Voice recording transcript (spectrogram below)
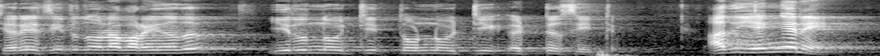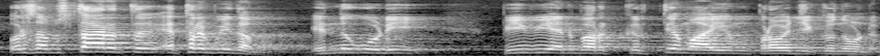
ചെറിയ സീറ്റ് എന്ന് പറഞ്ഞാൽ പറയുന്നത് ഇരുന്നൂറ്റി തൊണ്ണൂറ്റി എട്ട് സീറ്റ്. അത് എങ്ങനെ? ഒരു സംസ്ഥാനത്ത് എത്ര വീതം? എന്നുകൂടി പി വി അൻവർ കൃത്യമായും പ്രവചിക്കുന്നുണ്ട്.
